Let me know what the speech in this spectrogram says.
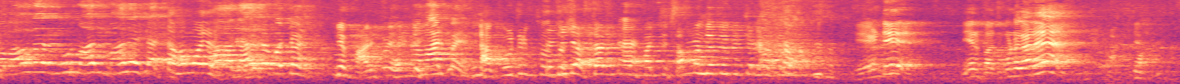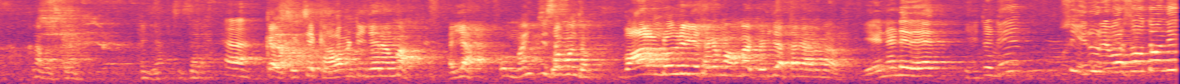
మా బావగారు మూడు మారి మానేశాట అమ్మయ్య. ఆ దారిలోకి వచ్చాడు నా పెళ్ళి చేస్తాను. మంచి సంబంధం చూపించండి ఏంటి? నేను బతుకుండగానే? నమస్కారం అయ్యా చూసారా కలిసి వచ్చే కాలం అంటే ఇదేనమ్మా అయ్యా ఓ మంచి సంబంధం. వారం రోజులు తిరిగే సగం మా అమ్మాయి పెళ్ళి చేస్తానే అనుకున్నాను ఏంటండి ఇది? ఏంటండి? సీను రివర్స్ అవుతోంది.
